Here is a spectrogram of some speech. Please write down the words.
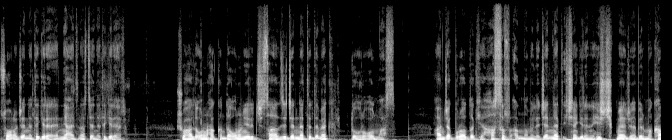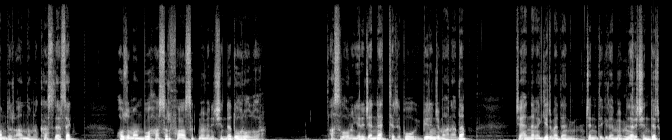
sonra cennete girer. Nihayetinde cennete girer. Şu halde onun hakkında onun yeri sadece cennettir demek doğru olmaz. Ancak buradaki hasır anlamıyla cennet içine girenin hiç çıkmayacağı bir makamdır anlamını kastedersek o zaman bu hasır fasık mümin içinde doğru olur. Asıl onun yeri cennettir. Bu birinci manada cehenneme girmeden cennete giren müminler içindir.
